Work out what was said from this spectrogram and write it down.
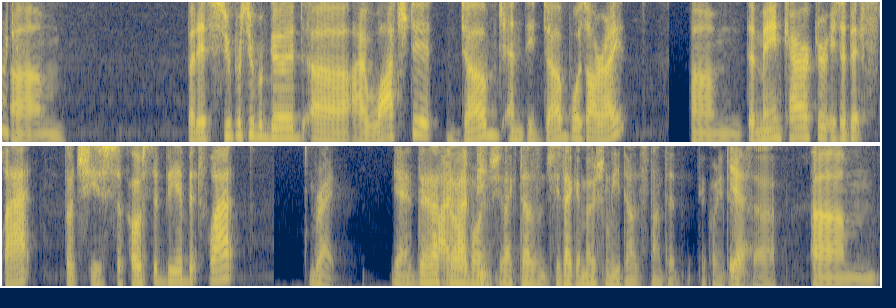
Okay. Um, but it's super super good. Uh, I watched it dubbed, and the dub was all right. Um, the main character is a bit flat, but she's supposed to be a bit flat. Right. Yeah, that's so I- I'd be- important. She's like doesn't. She's like emotionally stunted, according to Yeah. this. Uh, Um,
